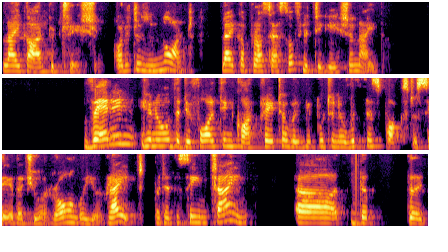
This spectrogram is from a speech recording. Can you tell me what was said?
like arbitration or it is not like a process of litigation either wherein you know the defaulting corporator will be put in a witness box to say that you are wrong or you're right but at the same time uh, the the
